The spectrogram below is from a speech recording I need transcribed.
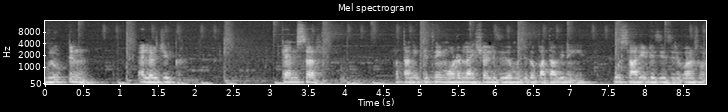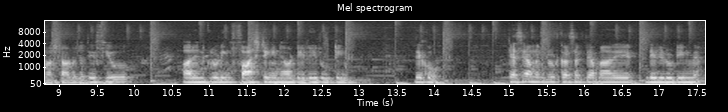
ग्लूटिन एलर्जिक कैंसर पता नहीं कितनी मॉडर्न लाइफ स्टाइल डिज़ीज़ है, मुझे तो पता भी नहीं है। वो सारी डिज़ीज़ रिवर्स होना स्टार्ट हो जाती है। Few are including fasting in your daily routine देखो कैसे हम इंक्लूड कर सकते हैं हमारे डेली रूटीन में?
